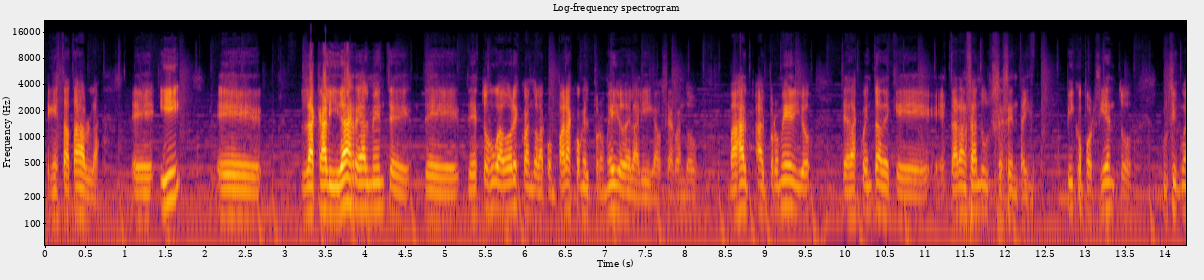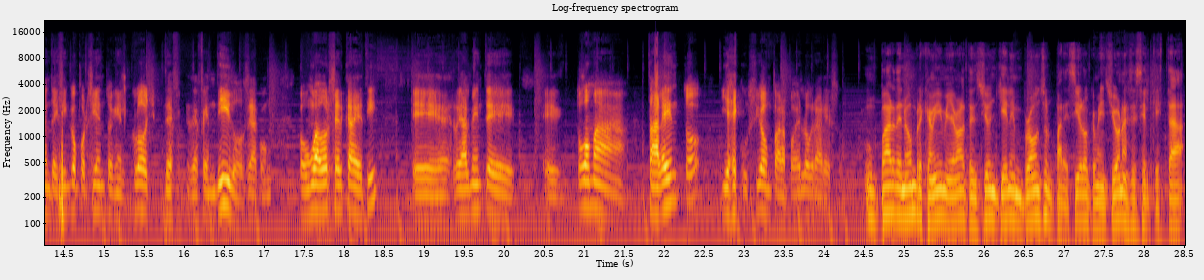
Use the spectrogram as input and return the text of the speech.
en esta tabla. Eh, y eh, la calidad realmente de, estos jugadores cuando la comparas con el promedio de la liga. O sea, cuando vas al, promedio, te das cuenta de que está lanzando un 60 y pico por ciento, un 55 por ciento en el clutch defendido, o sea, con, un jugador cerca de ti, eh, realmente eh, toma talento y ejecución para poder lograr eso un par de nombres que a mí me llaman la atención. Jalen Bronson, parecido a lo que mencionas, es el que está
